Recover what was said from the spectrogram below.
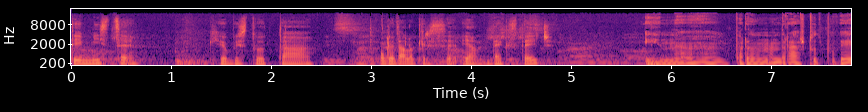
te misce, ki je v bistvu ta ogledalo, kjer se, ja, backstage. In uh, pardon, Andraš tudi pove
